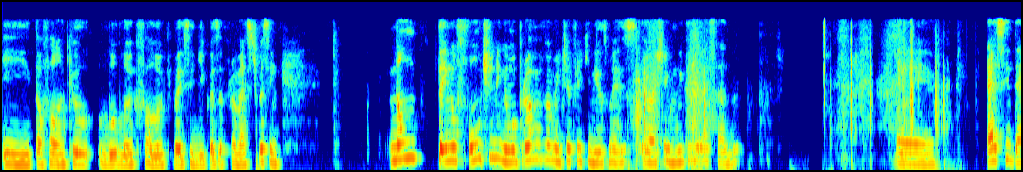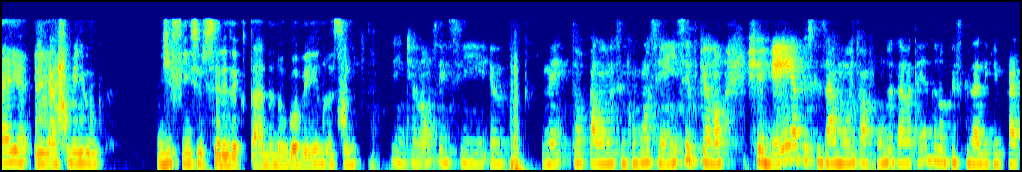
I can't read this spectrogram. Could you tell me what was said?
e estão falando que o Lula falou que vai seguir com essa promessa. Tipo assim, não tenho fonte nenhuma, provavelmente é fake news, mas eu achei muito engraçado. É, essa ideia e acho meio difícil de ser executada no governo, assim. Gente, eu não sei se eu né, tô falando assim com consciência, porque eu não cheguei a pesquisar muito a fundo, eu tava até dando pesquisada aqui para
